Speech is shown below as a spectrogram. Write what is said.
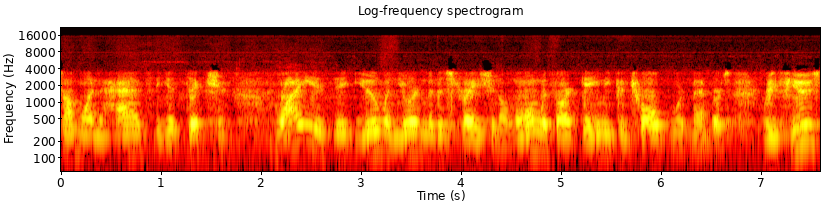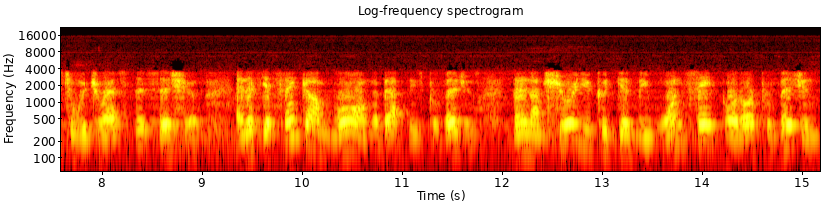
someone has the addiction why is it you and your administration, along with our gaming control board members, refuse to address this issue? And if you think I'm wrong about these provisions, then I'm sure you could give me one safeguard or provision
